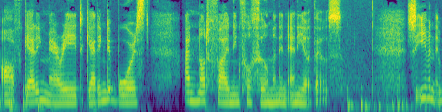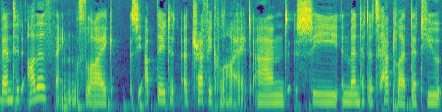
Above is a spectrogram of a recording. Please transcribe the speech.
of getting married, getting divorced, and not finding fulfillment in any of those. She even invented other things like she updated a traffic light and she invented a tablet that you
